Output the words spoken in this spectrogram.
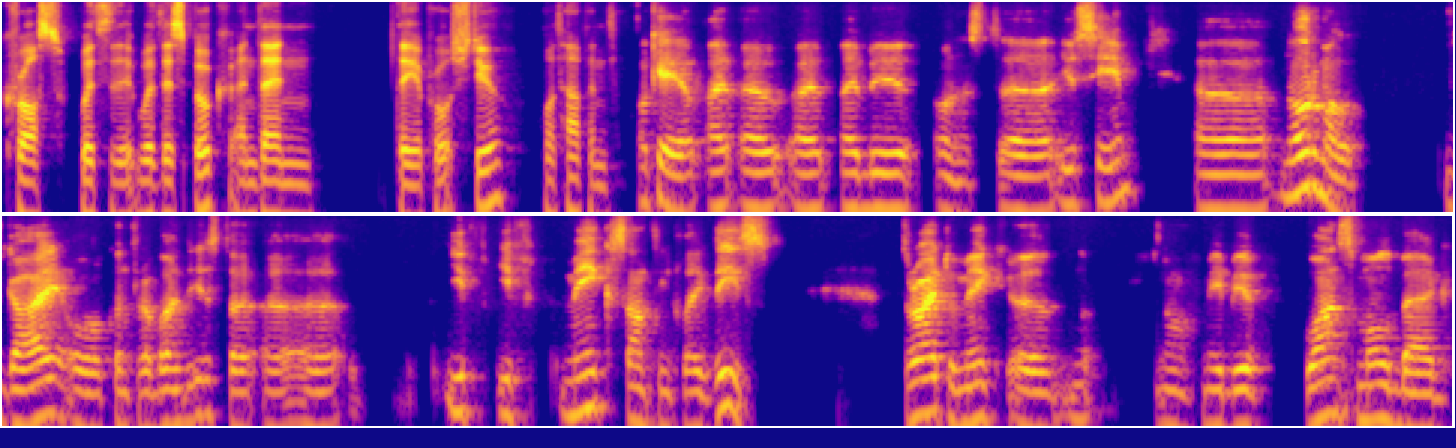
cross with the, with this book and then they approached you? What happened? Okay i i, I will be honest. Uh, you see uh, normal guy or contrabandist uh, uh, if if make something like this try to make uh, no maybe one small bag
